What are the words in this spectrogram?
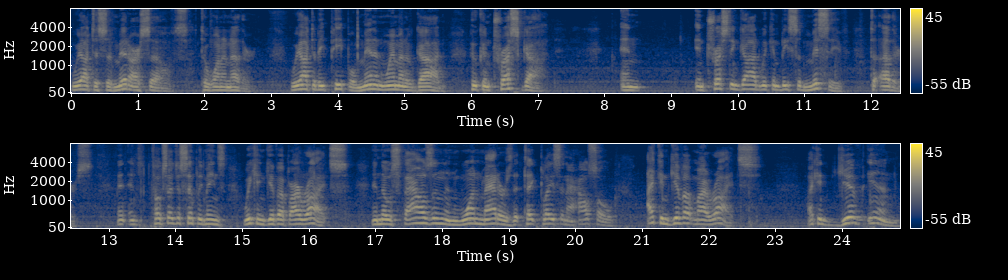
we ought to submit ourselves to one another. We ought to be people, men and women of God, who can trust God. And in trusting God, we can be submissive to others. And, and folks, that just simply means we can give up our rights in those thousand and one matters that take place in a household. I can give up my rights. I can give in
